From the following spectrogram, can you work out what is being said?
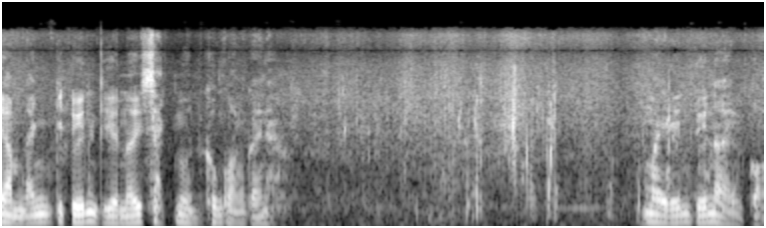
Em đánh cái tuyến kia lấy sạch luôn, Không còn một cái nào. May đến tuyến này còn.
